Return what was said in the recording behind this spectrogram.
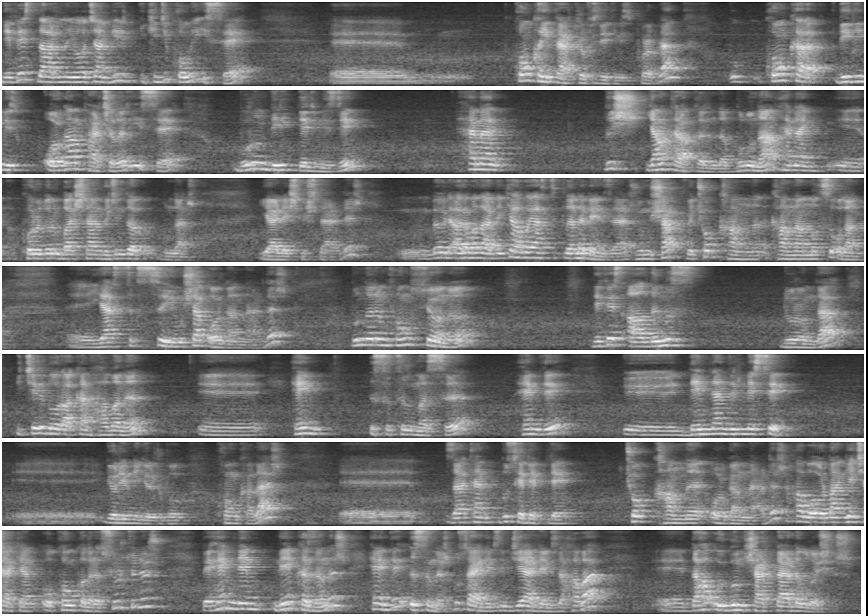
nefes darlığına yol açan bir ikinci konu ise e, konka hipertrofi dediğimiz problem. Bu konka dediğimiz organ parçaları ise burun deliklerimizin hemen dış yan taraflarında bulunan hemen e, koridorun başlangıcında bunlar yerleşmişlerdir. Böyle arabalardaki hava yastıklarına benzer, yumuşak ve çok kanlı, kanlanması olan e, yastıksı yumuşak organlardır. Bunların fonksiyonu nefes aldığımız durumda içeri doğru akan havanın e, hem ısıtılması hem de e, nemlendirilmesi e, görevini görür bu konkalar. E, zaten bu sebeple çok kanlı organlardır. Hava oradan geçerken o konkalara sürtünür ve hem nem, nem kazanır hem de ısınır. Bu sayede bizim ciğerlerimizde hava daha uygun şartlarda ulaşır.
